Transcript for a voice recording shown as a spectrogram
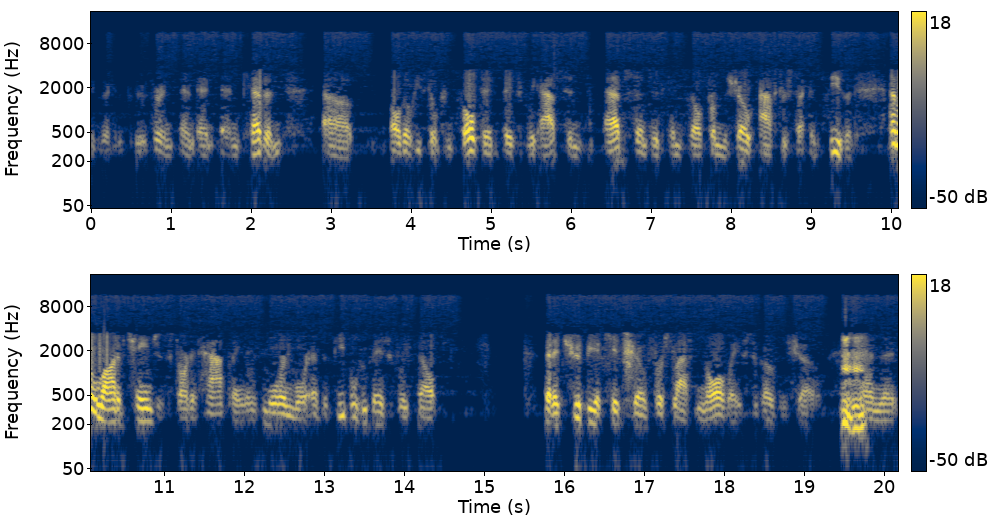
executive producer, and and and, and Kevin, uh, although he still consulted, basically absent absented himself from the show after second season, and a lot of changes started happening. There was more and more, and the people who basically felt that it should be a kids show first, last, and always took over the show Mm-hmm. and the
